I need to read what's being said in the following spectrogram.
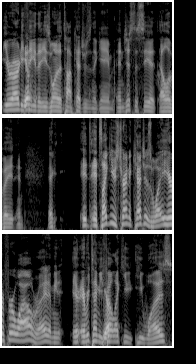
you're already Yep. thinking that he's one of the top catchers in the game, and just to see it elevate and it, it it's like he was trying to catch his way here for a while, right? I mean, every time he Yep. felt like he he was,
